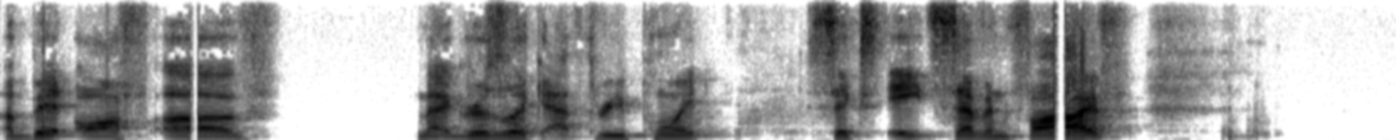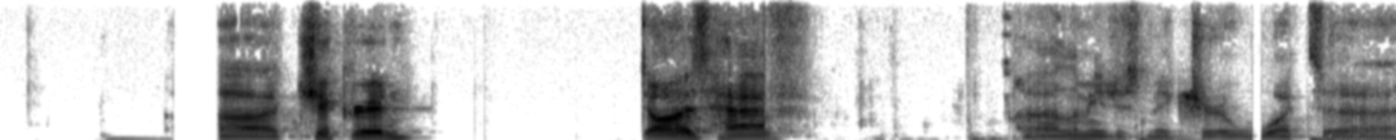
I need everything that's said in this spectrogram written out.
a bit off of Matt Grzelcyk at 3.6875. Uh, Chychrun does have, uh, let me just make sure what uh,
